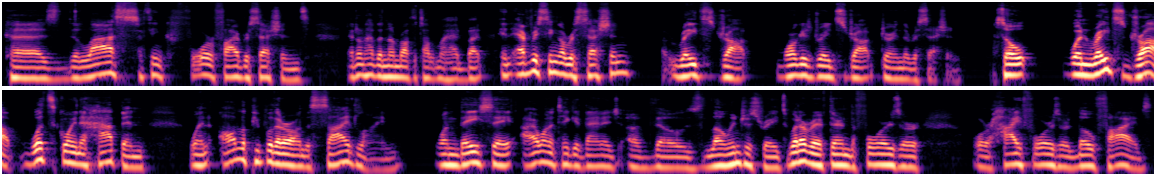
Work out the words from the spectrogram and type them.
Because the last, I think, four or five recessions, I don't have the number off the top of my head, but in every single recession, rates drop, mortgage rates drop during the recession. So when rates drop, what's going to happen when all the people that are on the sideline when they say I want to take advantage of those low interest rates, whatever if they're in the fours or or high fours or low fives,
